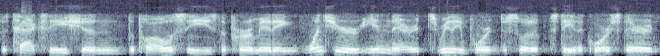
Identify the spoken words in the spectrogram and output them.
the taxation, the policies, the permitting. Once you're in there, it's really important to sort of stay the course there, and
